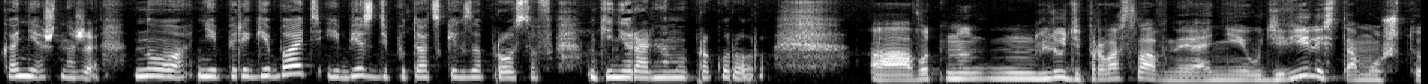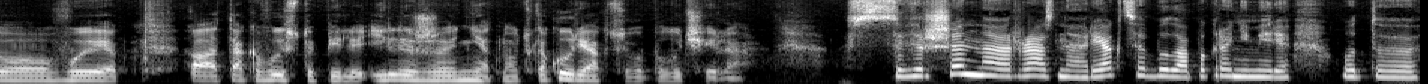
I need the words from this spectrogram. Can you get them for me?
конечно же, но не перегибать и без депутатских запросов к генеральному прокурору. А вот ну, люди православные, они удивились тому, что вы а, так выступили, или же нет? Ну вот какую реакцию вы получили? Совершенно разная реакция была, по крайней мере, от э,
